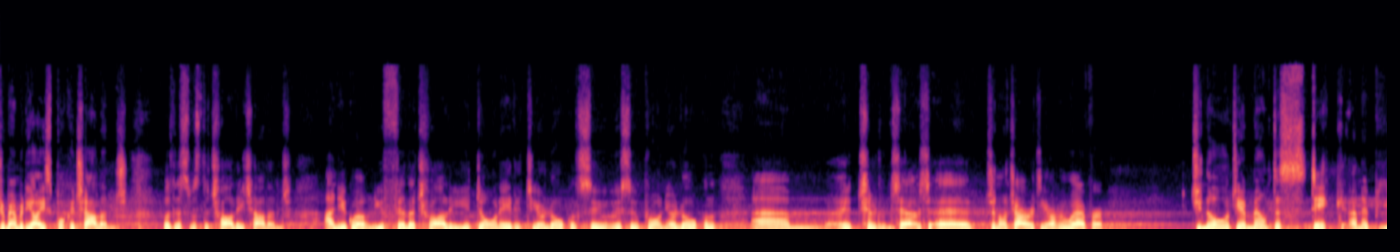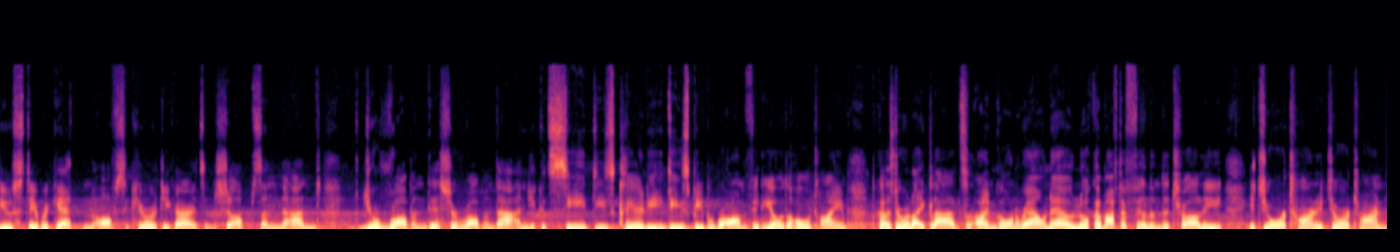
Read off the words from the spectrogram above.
remember the ice bucket challenge? Well, this was the trolley challenge. And you go out and you fill a trolley, you donate it to your local uh, super on your local um, uh, children's uh, you know, charity or whoever. Do you know the amount of stick and abuse they were getting off security guards in shops and, and you're robbing this, you're robbing that. And you could see these clearly, these people were on video the whole time because they were like, lads, I'm going around now, look, I'm after filling the trolley, it's your turn, it's your turn.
